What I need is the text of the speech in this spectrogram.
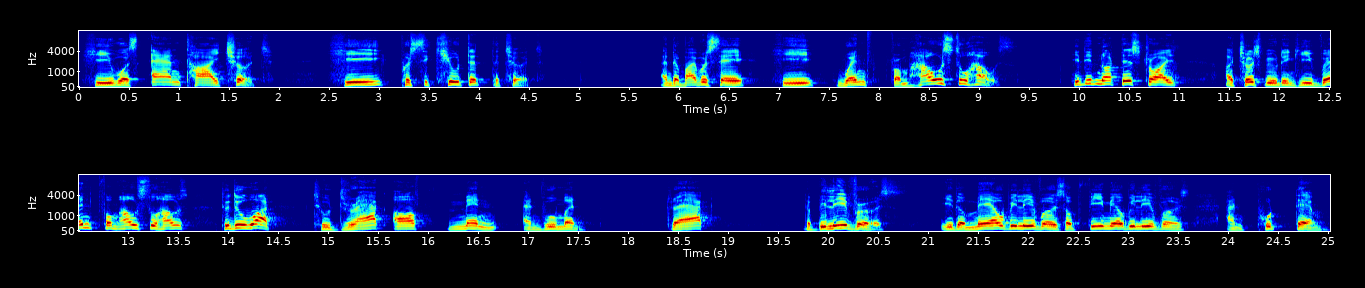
he was anti church. He persecuted the church. And the Bible says he went from house to house. He did not destroy a church building. He went from house to house to do what? To drag off men and women. Drag the believers, either male believers or female believers, and put them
